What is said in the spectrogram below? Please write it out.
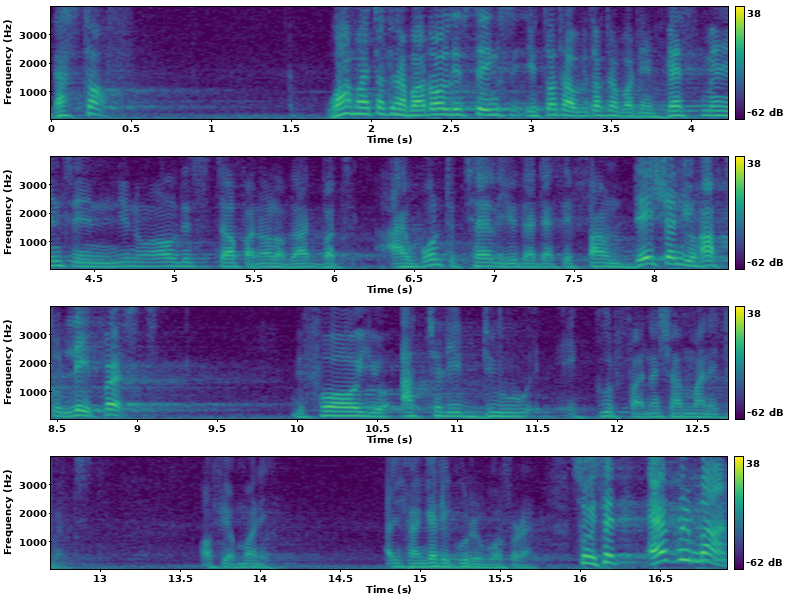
That's tough. Why am I talking about all these things? You thought I would be talking about investment and you know all this stuff and all of that, but I want to tell you that there's a foundation you have to lay first before you actually do a good financial management of your money. And you can get a good reward for that. So he said, every man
